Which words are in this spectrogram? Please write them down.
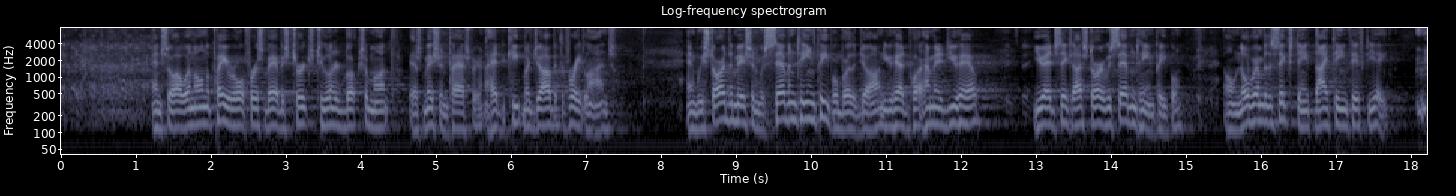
and so I went on the payroll, First Baptist Church, 200 bucks a month as mission pastor. And I had to keep my job at the freight lines. And we started the mission with 17 people, Brother John. You had what? How many did you have? 16. You had six. I started with 17 people on November the 16th, 1958.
